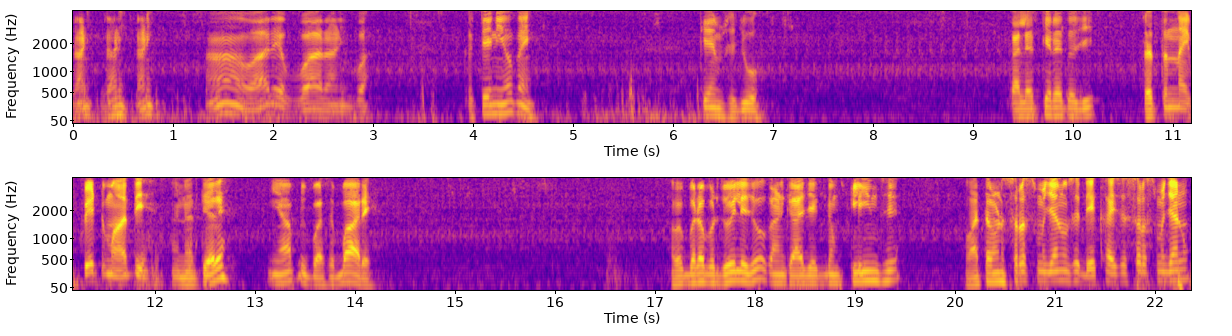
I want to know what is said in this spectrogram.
રાણી રાણી રાણી. હા વાહ રે વાહ રાણી વાહ. ઘટે નહીં હો કાંઈ. કેમ છે, જુઓ. કાલે અત્યારે તો જી રતનના પેટમાં હતી અને અત્યારે અહીંયા આપણી પાસે બારે. હવે બરાબર જોઈ લેજો, કારણ કે આજે એકદમ ક્લીન છે. વાતાવરણ સરસ મજાનું છે, દેખાય છે સરસ મજાનું.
